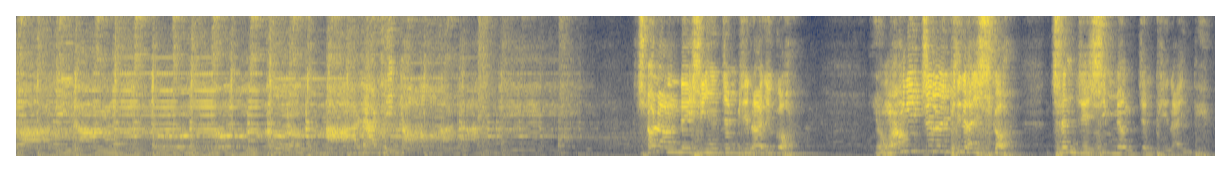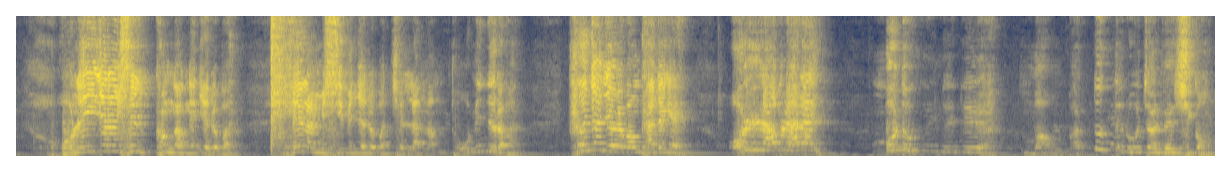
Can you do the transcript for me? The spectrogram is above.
아리랑 응응응 아라리가 났니. 천왕 대신이 좀 비난이고 용왕이쯤을 비난시고 천지 신명쯤 비난인데 오늘 이 자리신 건강한 여러분 해남 시민 여러분 전라남 도민 여러분 그저 여러분 가정에 하는 모든 일이 마음과 뜻대로 잘 되시고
